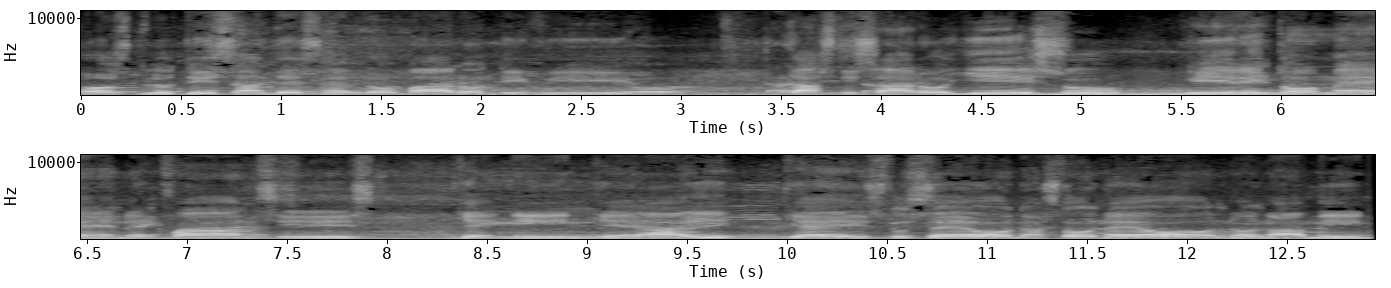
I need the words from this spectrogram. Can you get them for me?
ως πλουτίσαντες εν το παρόν τη βίο τα στη αρρωγή σου κηρύττωμεν εκφάνσεις και νυν και αΐ και εις τους αιώνας των αιώνων αμήν.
